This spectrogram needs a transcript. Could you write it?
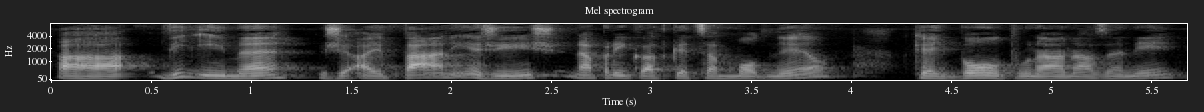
A vidíme, že aj pán Ježíš, napríklad keď sa modlil, keď bol tu na, na zemi,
